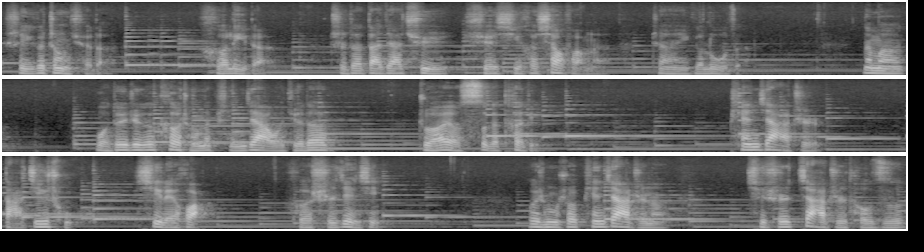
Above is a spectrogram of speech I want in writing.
是一个正确的、合理的、值得大家去学习和效仿的这样一个路子。那么，我对这个课程的评价，我觉得主要有四个特点：偏价值、打基础、系列化和实践性。为什么说偏价值呢？其实价值投资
